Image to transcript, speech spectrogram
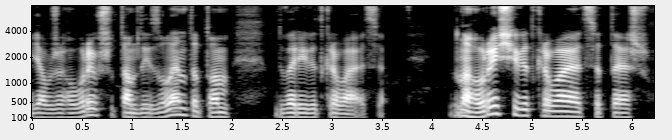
я вже говорив, що там, де ізолента, там двері відкриваються. На горищі відкриваються теж.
